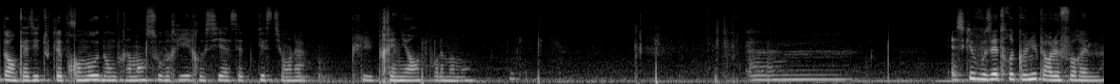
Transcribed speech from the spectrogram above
dans quasi toutes les promos, donc vraiment s'ouvrir aussi à cette question-là, plus prégnante pour le moment. Euh, Est-ce que vous êtes reconnu par le forum?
